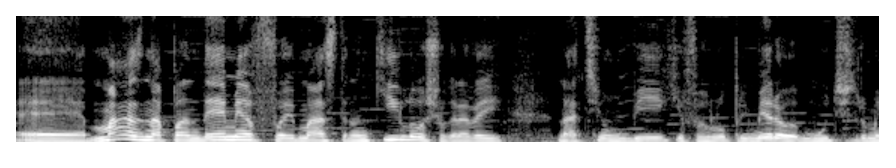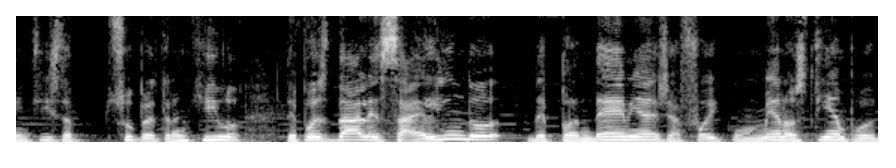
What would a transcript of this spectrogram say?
É, mas na pandemia foi mais tranquilo. Eu gravei na Tiumbi, que foi o primeiro multi-instrumentista, super tranquilo. Depois, dale saindo de pandemia, já foi com menos tempo.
